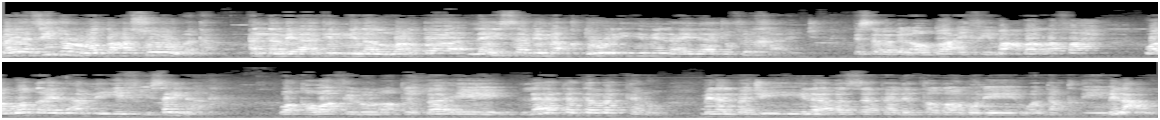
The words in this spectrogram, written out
ما يزيد الوضع صعوبة أن مئات من المرضى ليس بمقدورهم العلاج في الخارج بسبب الأوضاع في معبر رفح والوضع الأمني في سيناء. وقوافل الأطباء لا تتمكن من المجيء إلى غزة للتضامن وتقديم العون.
